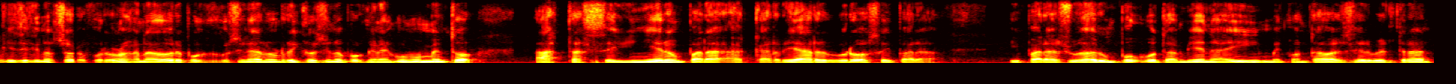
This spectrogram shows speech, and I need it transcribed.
que dice que no solo fueron los ganadores porque cocinaron ricos, sino porque en algún momento hasta se vinieron para acarrear brosa y para, y para ayudar un poco también ahí, me contaba ayer Beltrán.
